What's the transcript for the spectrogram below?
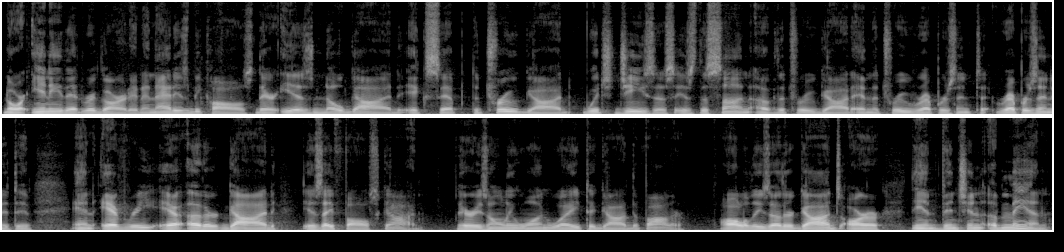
nor any that regarded. And that is because there is no God except the true God, which Jesus is the Son of the true God and the true represent- representative, and every other God is a false God. There is only one way to God the Father. All of these other gods are the invention of men.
